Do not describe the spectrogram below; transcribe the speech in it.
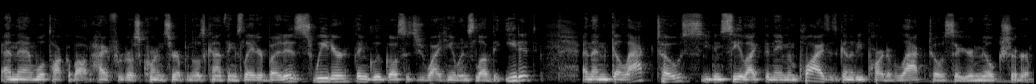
and then we'll talk about high fructose corn syrup and those kind of things later, but it is sweeter than glucose, which is why humans love to eat it. And then galactose, you can see like the name implies, is going to be part of lactose, or your milk sugar.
